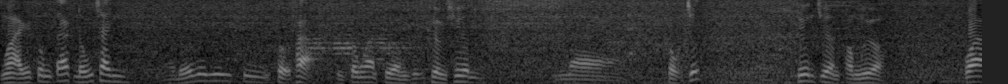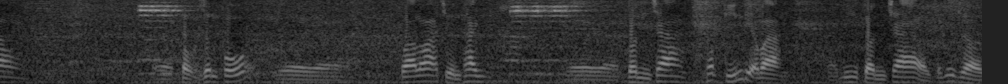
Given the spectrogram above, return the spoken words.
Ngoài cái công tác đấu tranh đối với những tội phạm thì công an phường cũng thường xuyên là tổ chức tuyên truyền phòng ngừa qua Ờ, tổ dân phố rồi ờ, qua loa truyền thanh rồi ờ, tuần tra khép kín địa bàn đi tuần tra ở các cái giờ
